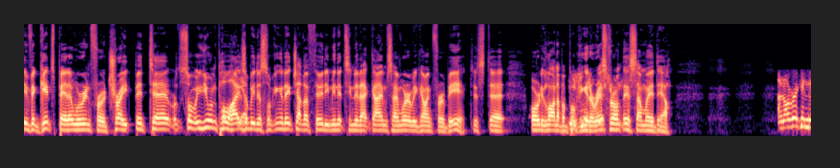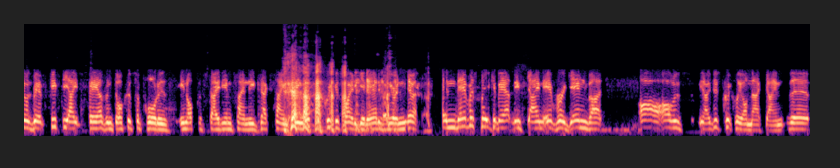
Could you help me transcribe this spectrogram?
if it gets better, we're in for a treat. But uh, so you and Paul Hayes Yep. will be just looking at each other 30 minutes into that game saying, where are we going for a beer? Just uh, already lined up a booking at a restaurant there somewhere, Dow. And I reckon there was about 58,000 Docker supporters in Optus Stadium saying the exact same thing. What's the quickest way to get out of here and never and never speak about this game ever again? But oh, I was, you know, just quickly on that game, the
